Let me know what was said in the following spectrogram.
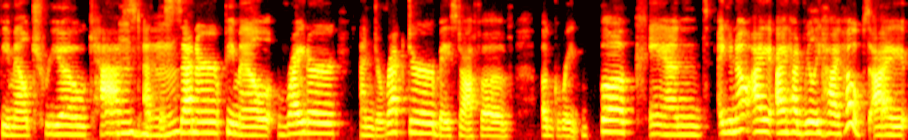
female trio cast at the Mhm. center, female writer and director based off of a great book. And you know, I I had really high hopes. I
